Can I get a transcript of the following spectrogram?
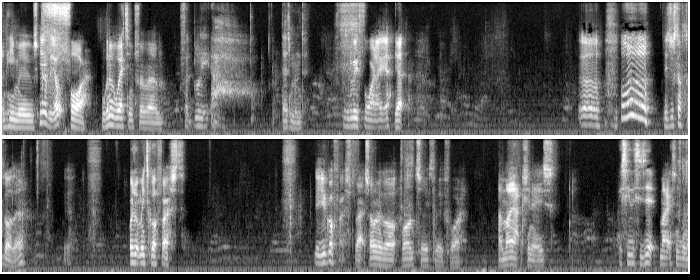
And he moves He'll be up. four. We're gonna be waiting for um, For bloody. Desmond. He's gonna move four now, yeah. Yeah. Uh, uh. He's just have to go there. Yeah. Or do you want me to go first? Yeah, you go first. Right, so I'm gonna go one, two, three, four. And my action is You see this is it. My action is gonna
